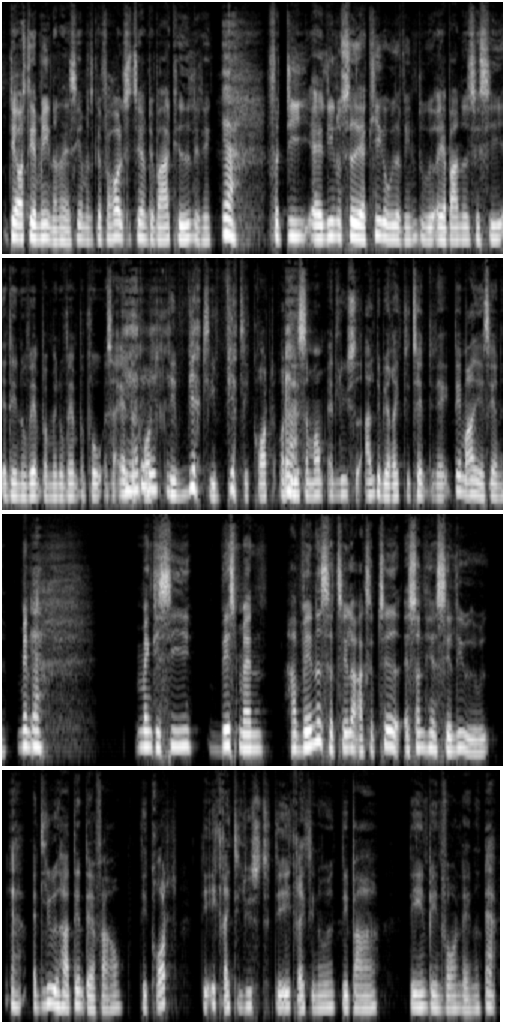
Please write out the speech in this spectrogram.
det er også det, jeg mener, når jeg siger, at man skal forholde sig til, om det bare er kedeligt. Ikke? ja, Fordi øh, lige nu sidder jeg og kigger ud af vinduet, og jeg er bare nødt til at sige, at det er november med november på. Altså alt Det er er, det gråt. virkelig. Det er virkelig, virkelig gråt, og Ja. det er som om, at lyset aldrig bliver rigtig tændt i dag. Det er meget irriterende. Men Ja. man kan sige, hvis man har vendet sig til at acceptere, at sådan her ser livet ud, ja, at livet har den der farve. Det er gråt, det er ikke rigtig lyst, det er ikke rigtig noget, det er bare det ene ben foran det andet. ja.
